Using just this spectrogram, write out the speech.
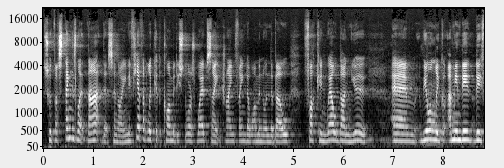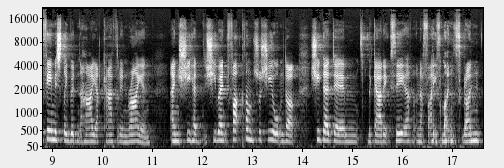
So there's things like that that's annoying. If you ever look at the comedy store's website try and find a woman on the bill, fucking well done you. Um, we only got, I mean, they, they famously wouldn't hire Katherine Ryan. And she had she went fuck them, so she opened up. She did um, the Garrick Theatre in a five month run,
